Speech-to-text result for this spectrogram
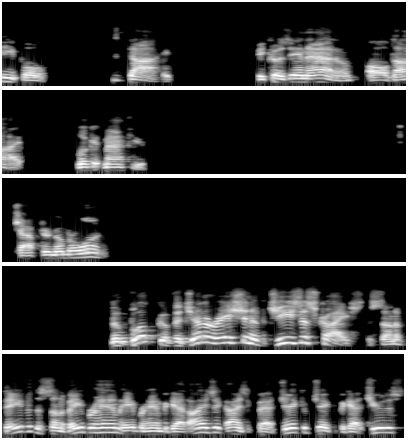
people died because in Adam all died. Look at Matthew, chapter number one. The book of the generation of Jesus Christ, the son of David, the son of Abraham. Abraham begat Isaac, Isaac begat Jacob, Jacob begat Judas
